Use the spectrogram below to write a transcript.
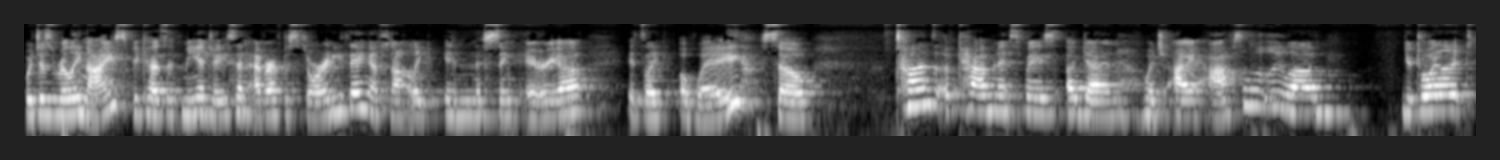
which is really nice because if me and Jason ever have to store anything, it's not like in the sink area. It's like away. So tons of cabinet space again, which I absolutely love. Your toilet,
